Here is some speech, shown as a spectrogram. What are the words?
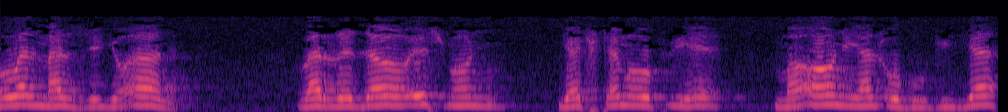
هو المرضی عنه و الرضا اسم یجتمع فیه معانی العبودیه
